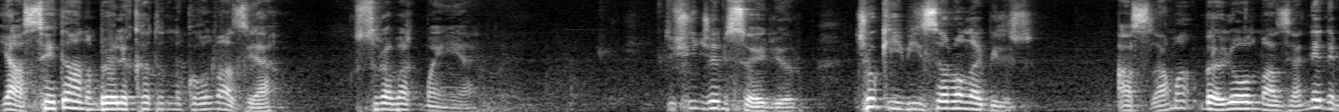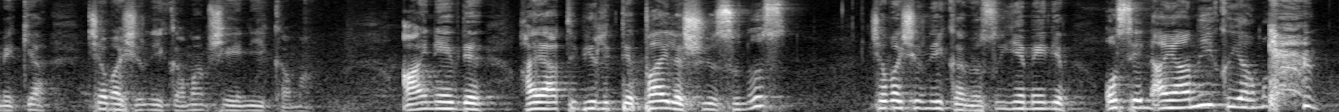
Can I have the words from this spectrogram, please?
Ya Seda Hanım böyle kadınlık olmaz ya. Kusura bakmayın yani. Düşüncemi söylüyorum. Çok iyi bir insan olabilir. Aslı ama böyle olmaz yani. Ne demek ya? Çamaşırını yıkamam, şeyini yıkamam. Aynı evde hayatı birlikte paylaşıyorsunuz. Çamaşırını yıkamıyorsun, yemeğini yap. O senin ayağını yıkıyor ama.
